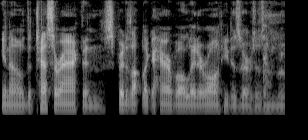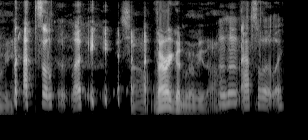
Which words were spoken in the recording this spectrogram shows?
you know, the Tesseract and spit it up like a hairball later on, he deserves his own movie. absolutely So, very good movie though. hmm absolutely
